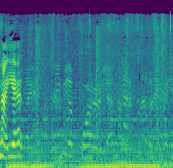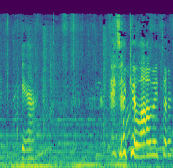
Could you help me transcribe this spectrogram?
Not yet. Maybe a quarter, yeah. Not not yet. Yeah. It's a kilometer.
